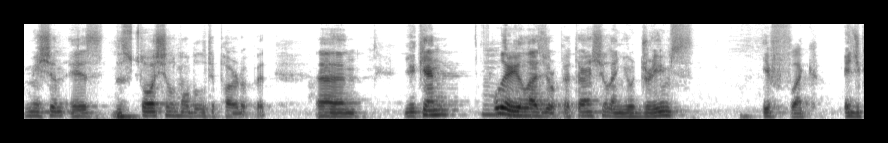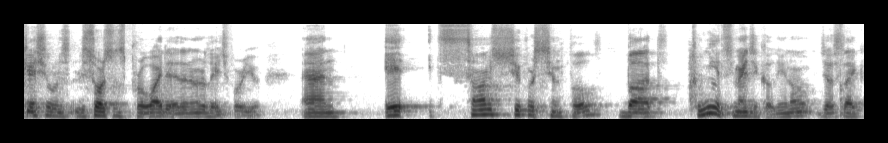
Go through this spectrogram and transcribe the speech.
mission is the social mobility part of it. And you can mm. fully realize your potential and your dreams if like educational resources provided at an early age for you. And it it sounds super simple, but to me it's magical, you know, just like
